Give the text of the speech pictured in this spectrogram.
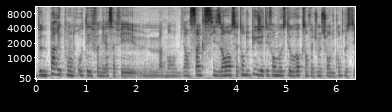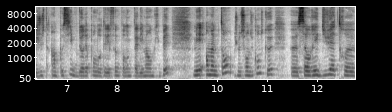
de ne pas répondre au téléphone. Et là, ça fait euh, maintenant bien 5-6 ans, 7 ans depuis que j'ai été formée au Stéovox. En fait, je me suis rendu compte que c'était juste impossible de répondre au téléphone pendant que tu as les mains occupées. Mais en même temps, je me suis rendu compte que euh, ça aurait dû être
